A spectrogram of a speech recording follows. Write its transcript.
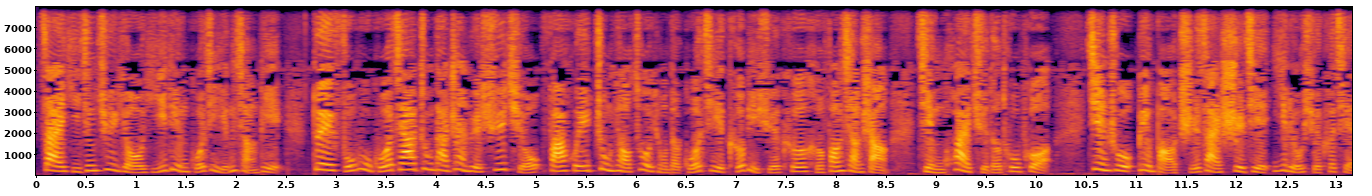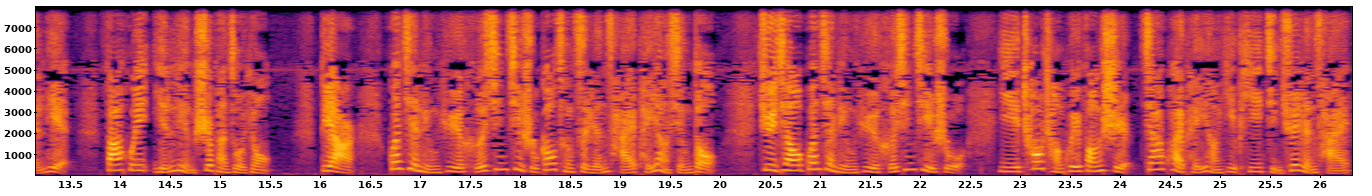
在已经具有一定国际影响力、对服务国家重大战略需求发挥重要作用的国际可比学科和方向上，尽快取得突破，进入并保持在世界一流学科前列，发挥引领示范作用。第二，关键领域核心技术高层次人才培养行动。聚焦关键领域核心技术，以超常规方式加快培养一批紧缺人才，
